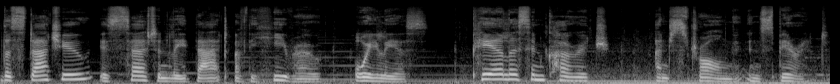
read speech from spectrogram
The statue is certainly that of the hero, Oileus, peerless in courage and strong in spirit.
